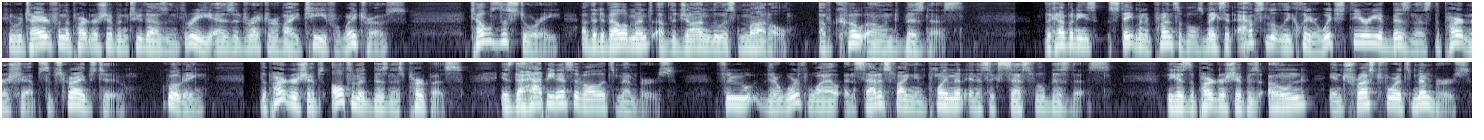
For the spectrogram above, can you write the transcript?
who retired from the partnership in 2003 as a director of IT for Waitrose, tells the story of the development of the John Lewis model of co owned business. The company's statement of principles makes it absolutely clear which theory of business the partnership subscribes to. Quoting, the partnership's ultimate business purpose is the happiness of all its members through their worthwhile and satisfying employment in a successful business. Because the partnership is owned in trust for its members,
